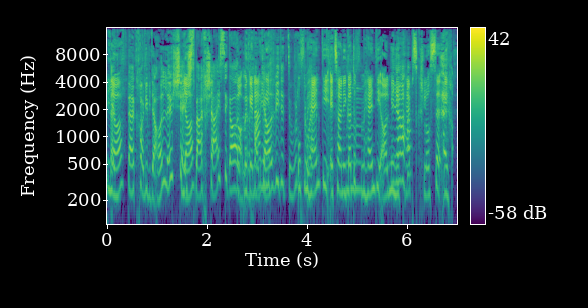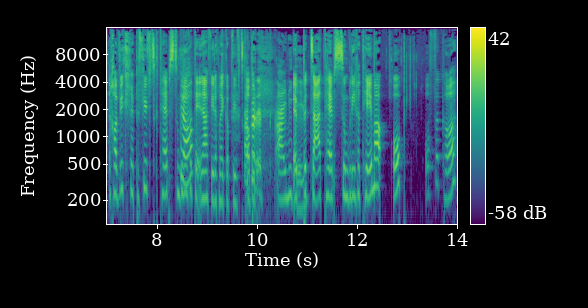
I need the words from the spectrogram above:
Dann, Ja. dann kann ich wieder alle löschen. Ja. Ist mir eigentlich scheissegal. Geht mir genau kann ich alle wieder durch. Auf dem Handy, jetzt habe ich gerade auf dem Handy all meine Ja. Tabs geschlossen. Ich, ich habe wirklich etwa 50 Tabs zum gleichen Thema. Nein, vielleicht nicht gerade 50, aber, Aber einige. etwa 10 Tabs zum gleichen Thema ob, offen gehabt.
